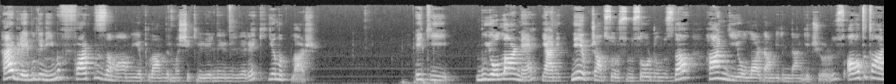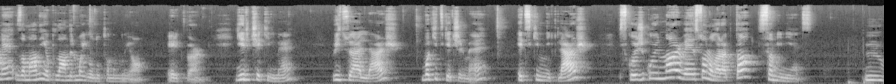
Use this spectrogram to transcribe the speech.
Her birey bu deneyimi farklı zamanlı yapılandırma şekillerine yönelerek yanıtlar. Peki bu yollar ne? Yani ne yapacağım sorusunu sorduğumuzda hangi yollardan birinden geçiyoruz? 6 tane zamanı yapılandırma yolu tanımlıyor Eric Berne. Geri çekilme, ritüeller, vakit geçirme, etkinlikler, psikolojik oyunlar ve son olarak da samimiyet. Hmm,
